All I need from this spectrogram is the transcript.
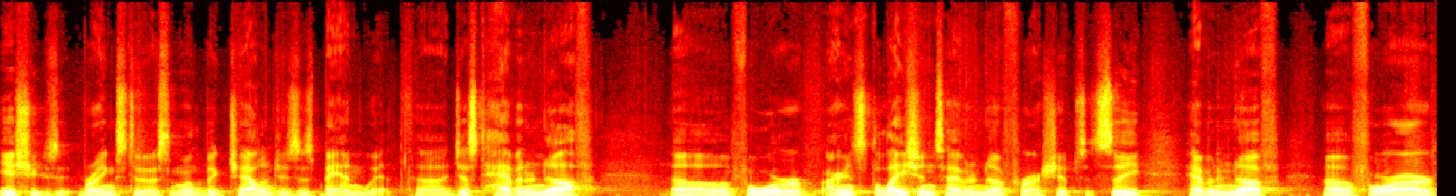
issues it brings to us and one of the big challenges is bandwidth. Uh, just having enough uh, for our installations, having enough for our ships at sea, having enough uh, for our,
